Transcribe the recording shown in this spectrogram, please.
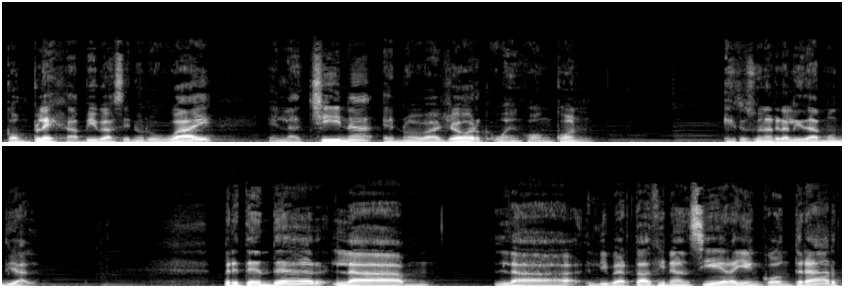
compleja. Vivas en Uruguay, en la China, en Nueva York o en Hong Kong. Esto es una realidad mundial. Pretender la, la libertad financiera y encontrar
